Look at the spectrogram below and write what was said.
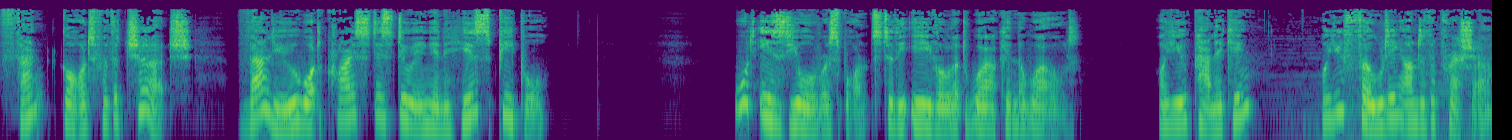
Thank God for the church. Value what Christ is doing in his people. What is your response to the evil at work in the world? Are you panicking? Are you folding under the pressure?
